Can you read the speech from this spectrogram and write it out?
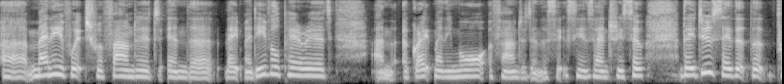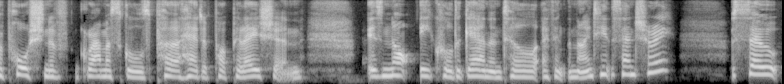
uh, many of which were founded in the late medieval period, and a great many more are founded in the 16th century. So they do say that the proportion of grammar schools per head of population is not equaled again until I think the 19th century. So,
